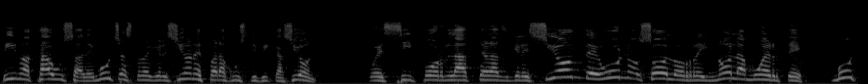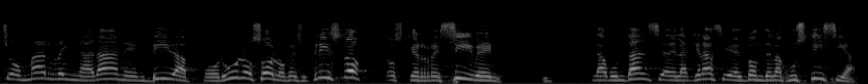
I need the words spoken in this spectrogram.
vino a causa de muchas transgresiones para justificación. Pues si por la transgresión de uno solo reinó la muerte, mucho más reinarán en vida por uno solo, Jesucristo, los que reciben la abundancia de la gracia y el don de la justicia.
